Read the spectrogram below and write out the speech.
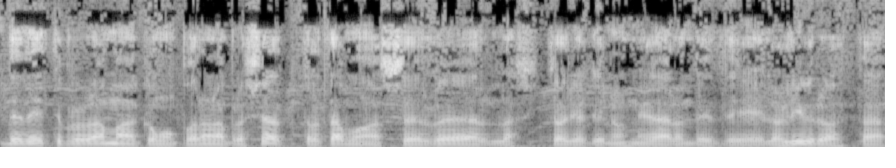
Desde este programa, como podrán apreciar, tratamos de hacer ver las historias que nos negaron desde los libros hasta,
